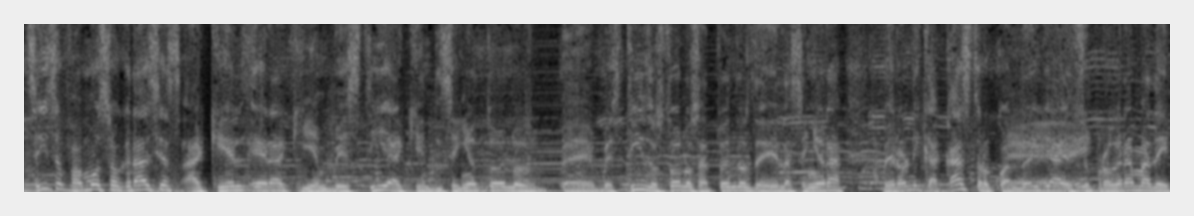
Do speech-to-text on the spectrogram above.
se hizo famoso gracias a que él era quien vestía, quien diseñó todos los eh, vestidos, todos los atuendos de la señora Verónica Castro, cuando ella en su programa de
